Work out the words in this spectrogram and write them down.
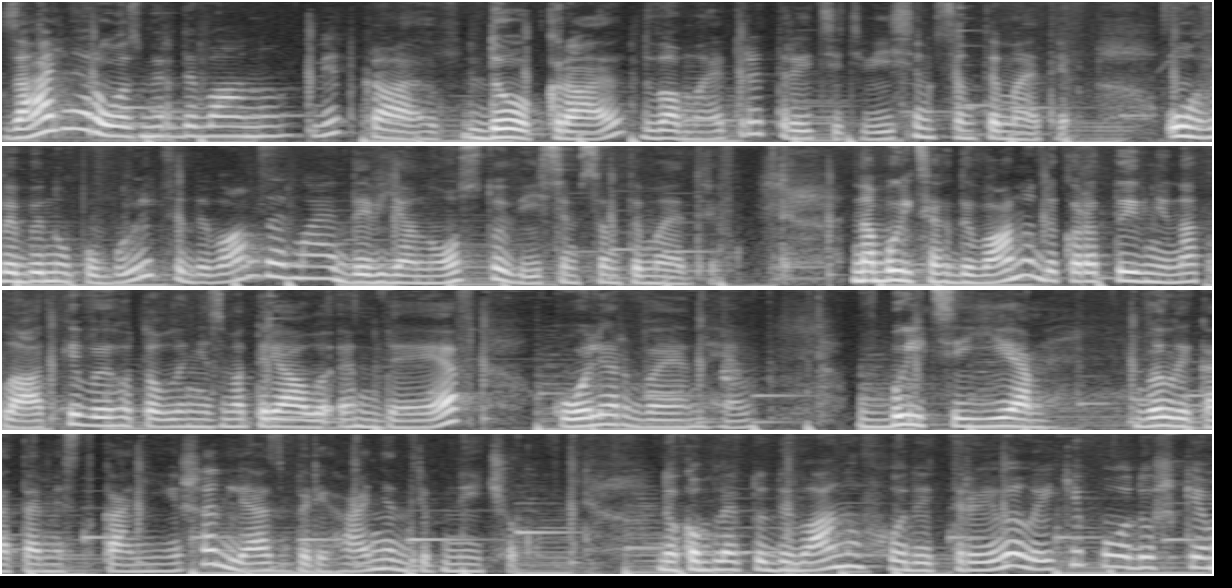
Загальний розмір дивану від краю до краю 2 метри 38 см. У глибину по бильці диван займає 98 см. На бильцях дивану декоративні накладки, виготовлені з матеріалу МДФ, колір Венге. В бильці є велика та містка ніша для зберігання дрібничок. До комплекту дивану входить три великі подушки.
